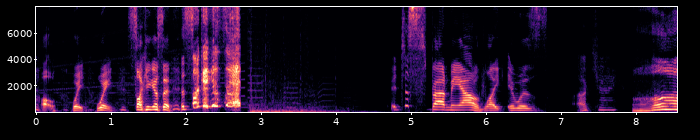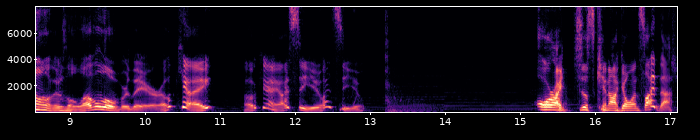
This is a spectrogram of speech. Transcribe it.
Uh oh. Wait, wait. Sucking us in. It's sucking us in! It just spat me out like it was... Okay. Oh, there's a level over there. Okay. Okay, I see you. I see you. Or I just cannot go inside that.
